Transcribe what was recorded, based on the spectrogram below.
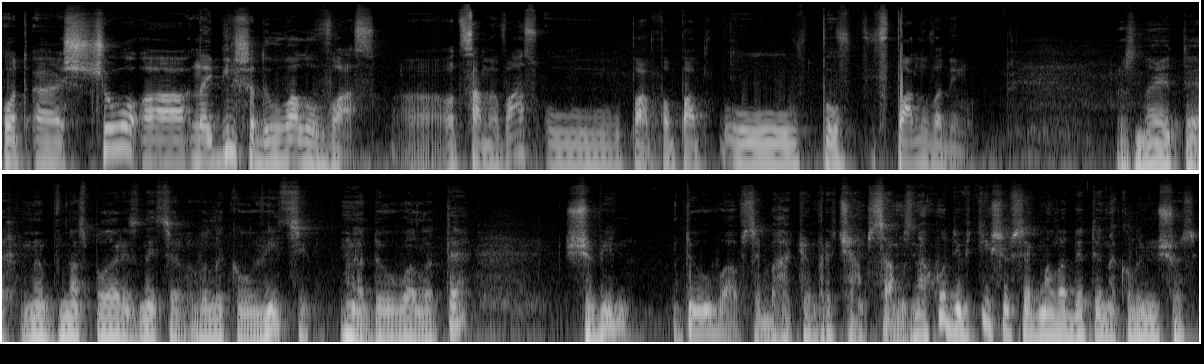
от е, що а, найбільше дивувало вас, от саме вас у, па, па, па, у в, в, в пану Вадиму? Знаєте, ми, в нас була різниця велика у віці. Мене дивувало те, що він дивувався багатьом речам. Сам знаходив, тішився, як мала дитина, коли він щось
